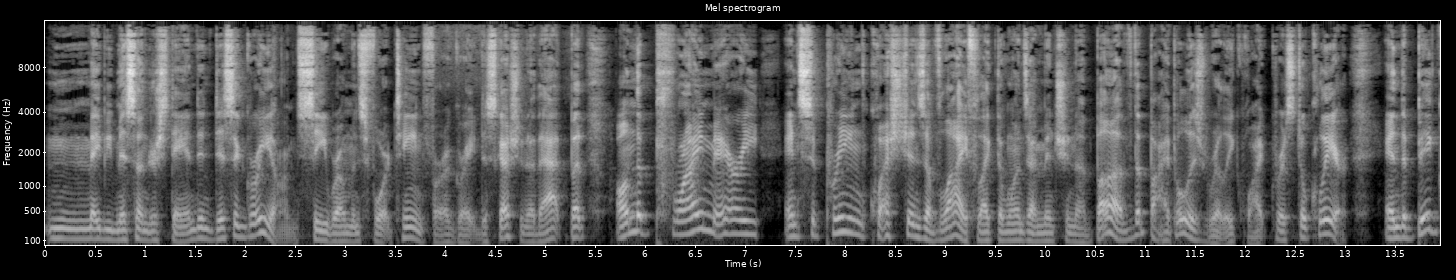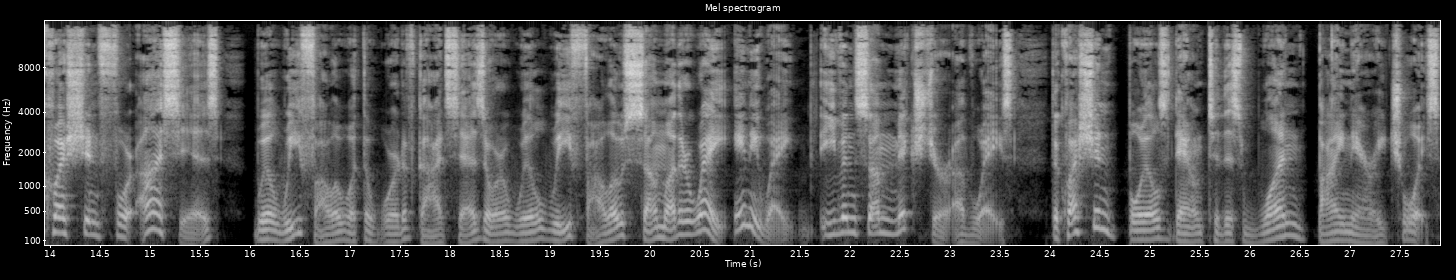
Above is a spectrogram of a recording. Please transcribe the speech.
maybe misunderstand and disagree on. See Romans 14 for a great discussion of that. But on the primary and supreme questions of life, like the ones I mentioned above, the Bible is really quite crystal clear. And the big question for us is, will we follow what the Word of God says, or will we follow some other way anyway, even some mixture of ways? The question boils down to this one binary choice.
